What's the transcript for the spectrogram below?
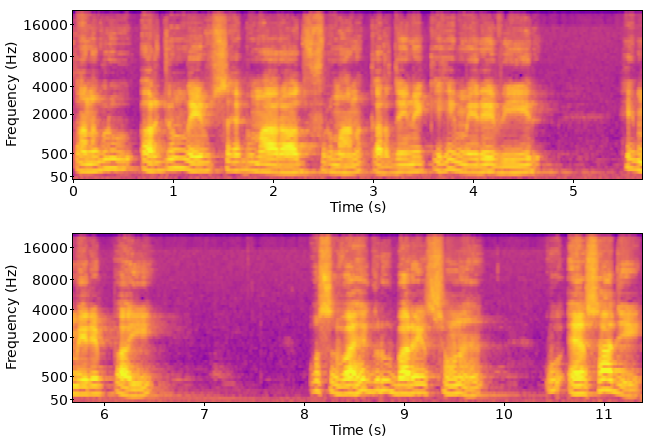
ਧੰਨ ਗੁਰੂ ਅਰਜਨ ਦੇਵ ਸਾਹਿਬ ਮਹਾਰਾਜ ਫਰਮਾਨ ਕਰਦੇ ਨੇ ਕਿ ਇਹ ਮੇਰੇ ਵੀਰ ਇਹ ਮੇਰੇ ਭਾਈ, ਉਸ ਵਾਹਿਗੁਰੂ ਬਾਰੇ ਸੁਣ, ਉਹ ਐਸਾ ਜੀ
